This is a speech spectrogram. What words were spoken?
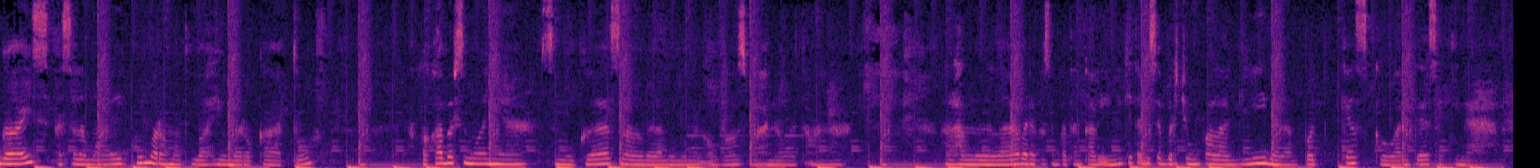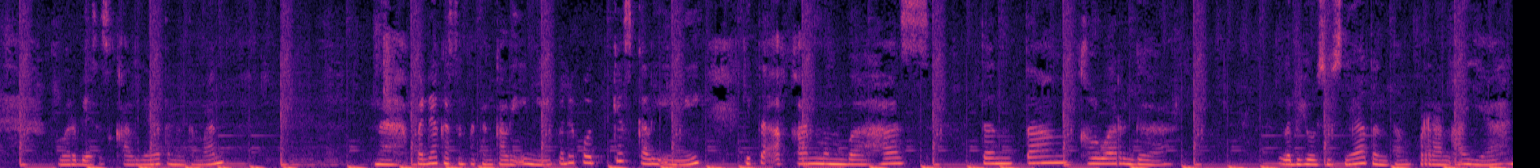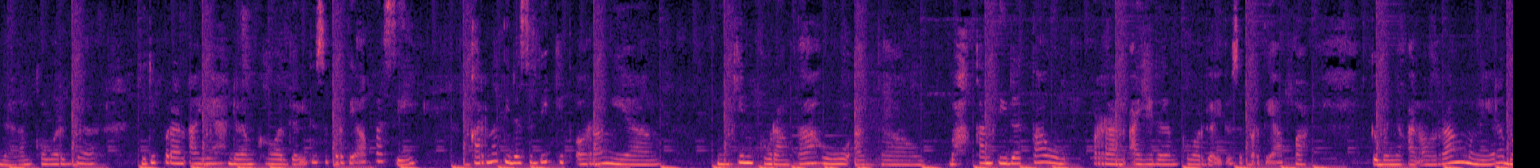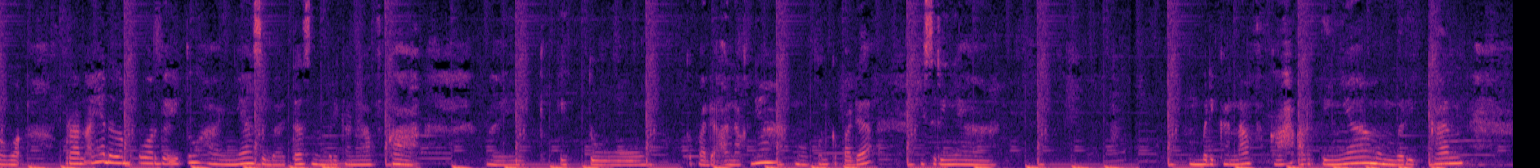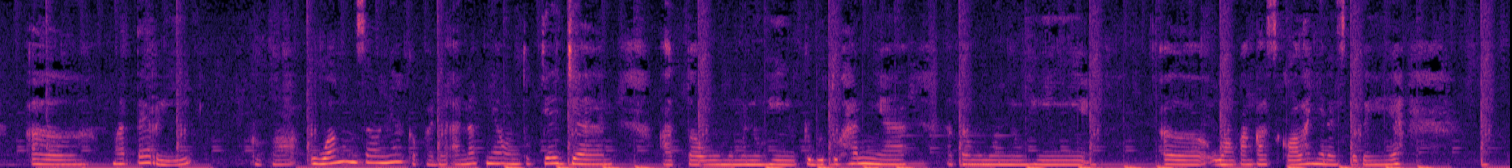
guys, Assalamualaikum warahmatullahi wabarakatuh. Apa kabar semuanya? Semoga selalu dalam lindungan Allah subhanahu wa ta'ala. Alhamdulillah pada kesempatan kali ini kita bisa berjumpa lagi dalam podcast Keluarga Sakinah. Luar biasa sekali ya teman-teman. Nah, pada kesempatan kali ini, pada podcast kali ini Kita akan membahas tentang keluarga lebih khususnya tentang peran ayah dalam keluarga. Jadi peran ayah dalam keluarga itu seperti apa sih? Karena tidak sedikit orang yang mungkin kurang tahu atau bahkan tidak tahu peran ayah dalam keluarga itu seperti apa. Kebanyakan orang mengira bahwa peran ayah dalam keluarga itu hanya sebatas memberikan nafkah, baik itu kepada anaknya maupun kepada istrinya memberikan nafkah artinya memberikan uh, materi berupa uang misalnya kepada anaknya untuk jajan atau memenuhi kebutuhannya atau memenuhi uh, uang pangkal sekolahnya dan sebagainya ya.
